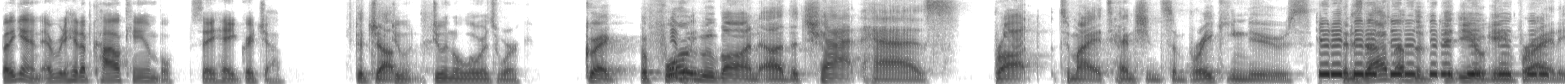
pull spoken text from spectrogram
But again, everybody hit up Kyle Campbell. Say, hey, great job Good job. doing doing the Lord's work. Greg, before we move on, uh, the chat has brought to my attention some breaking news that is not of the video game variety,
